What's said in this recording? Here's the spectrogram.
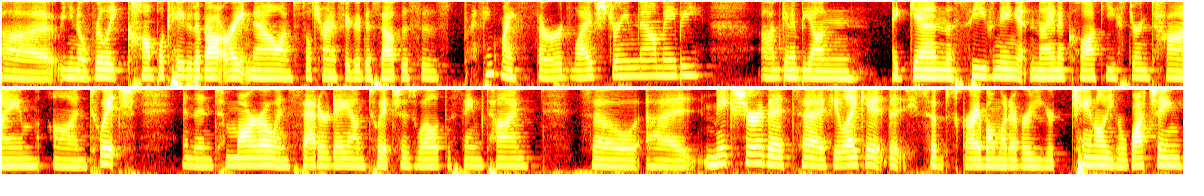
uh, you know, really complicated about right now. I'm still trying to figure this out. This is, I think, my third live stream now, maybe. I'm going to be on again this evening at 9 o'clock Eastern Time on Twitch, and then tomorrow and Saturday on Twitch as well at the same time. So uh, make sure that uh, if you like it, that you subscribe on whatever your channel you're watching,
